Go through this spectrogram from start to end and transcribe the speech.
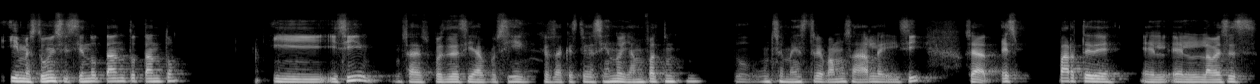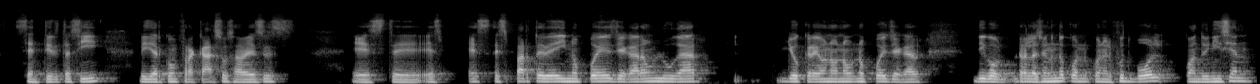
Y me estuvo insistiendo tanto, tanto. Y, y, sí, o sea, después decía, pues sí, o sea, ¿qué estoy haciendo? Ya me falta un, un semestre, vamos a darle. Y sí, o sea, es parte de el, el, a veces sentirte así, lidiar con fracasos a veces, este, es, es, parte de y no puedes llegar a un lugar, yo creo, no, no, no puedes llegar, digo, relacionando con, con el fútbol, cuando inician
